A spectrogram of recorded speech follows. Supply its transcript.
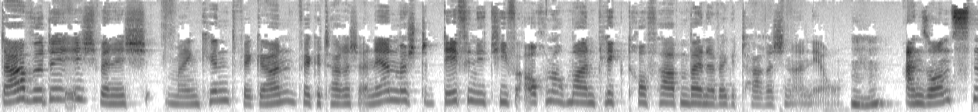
da würde ich, wenn ich mein Kind vegan, vegetarisch ernähren möchte, definitiv auch nochmal einen Blick drauf haben bei einer vegetarischen Ernährung. Mhm. Ansonsten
